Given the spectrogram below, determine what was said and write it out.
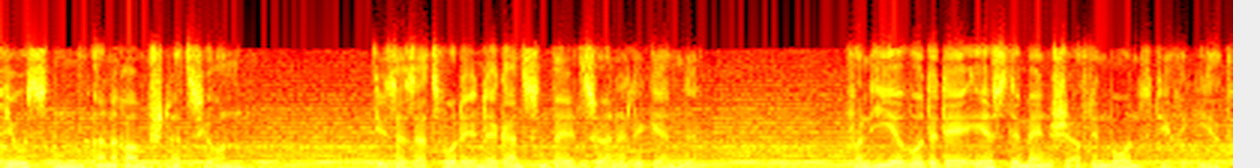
Houston an Raumstation. Dieser Satz wurde in der ganzen Welt zu einer Legende. Von hier wurde der erste Mensch auf den Mond dirigiert.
